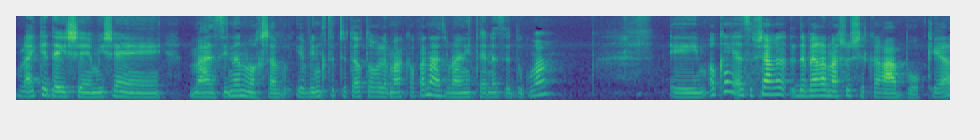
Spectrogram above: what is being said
אולי כדי שמי שמאזין לנו עכשיו יבין קצת יותר טוב למה הכוונה, אז אולי ניתן איזה דוגמה. אוקיי, אז אפשר לדבר על משהו שקרה הבוקר,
